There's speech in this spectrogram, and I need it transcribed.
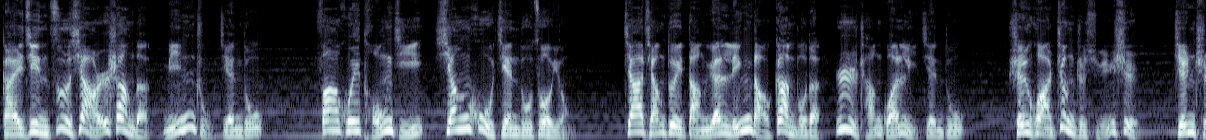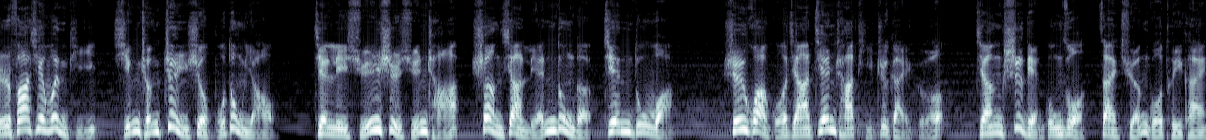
改进自下而上的民主监督，发挥同级相互监督作用，加强对党员领导干部的日常管理监督，深化政治巡视，坚持发现问题形成震慑不动摇，建立巡视巡查上下联动的监督网，深化国家监察体制改革，将试点工作在全国推开。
